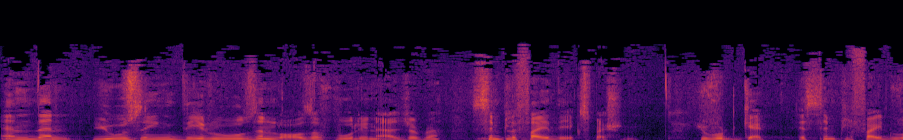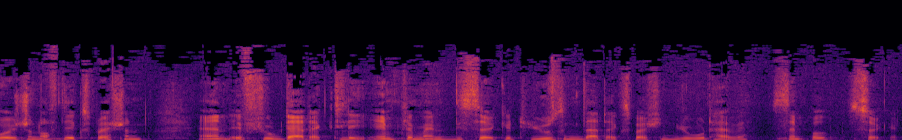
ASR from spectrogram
and then, using the rules and laws of Boolean algebra, simplify the expression. You would get a simplified version of the expression, and if you directly implement the circuit using that expression, you would have a simple circuit.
